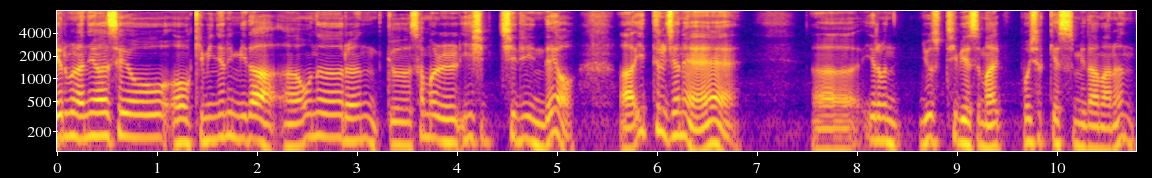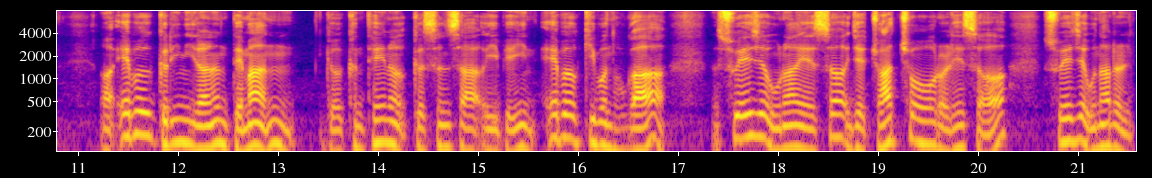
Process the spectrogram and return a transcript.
여러분 안녕하세요. 어, 김인현입니다. 어, 오늘은 그 3월 27일인데요. 아, 이틀 전에 어, 여러분 뉴스 TV에서 많이 보셨겠습니다만은 어, 에버그린이라는 대만 그 컨테이너 그 선사의 배인 에버 기본호가 수에즈 운하에서 이제 좌초를 해서 수에즈 운하를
